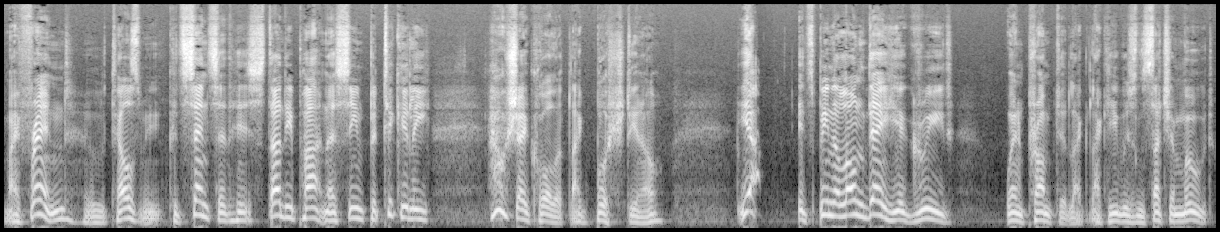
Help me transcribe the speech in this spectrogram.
my friend, who tells me, could sense that his study partner seemed particularly, how should I call it, like bushed, you know? Yeah, it's been a long day, he agreed when prompted, like, like he was in such a mood.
